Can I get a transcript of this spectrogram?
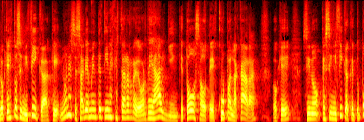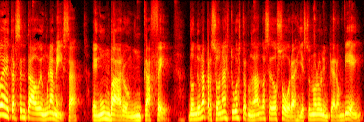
Lo que esto significa que no necesariamente tienes que estar alrededor de alguien que tosa o te escupa en la cara, ¿ok? Sino que significa que tú puedes estar sentado en una mesa, en un bar o en un café, donde una persona estuvo estornudando hace dos horas y eso no lo limpiaron bien,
